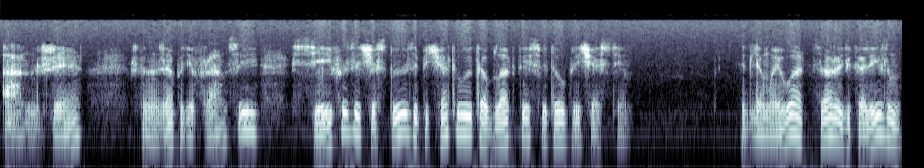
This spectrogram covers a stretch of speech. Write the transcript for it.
Анже, что на западе Франции сейфы зачастую запечатывают обладкой святого причастия. Для моего отца радикализм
